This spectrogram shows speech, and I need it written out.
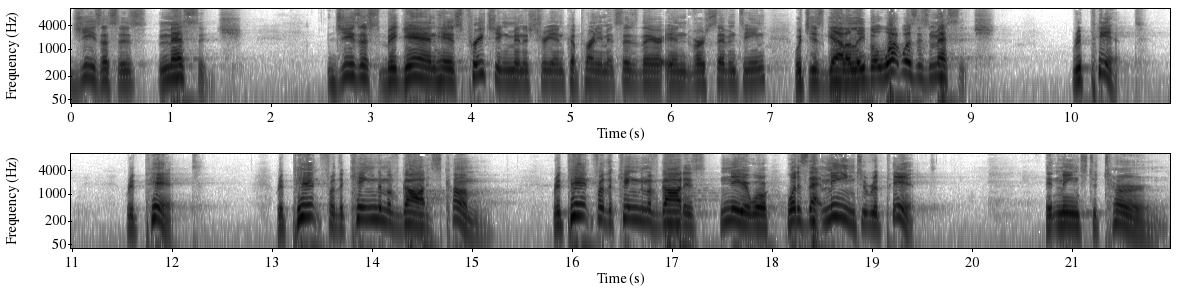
Jesus' message. Jesus began his preaching ministry in Capernaum, it says there in verse 17, which is Galilee. But what was his message? Repent. Repent. Repent, for the kingdom of God has come. Repent, for the kingdom of God is near. Well, what does that mean to repent? It means to turn,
